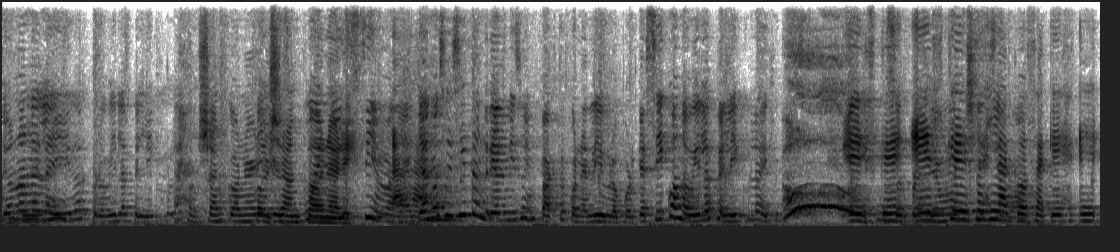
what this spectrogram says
Yo no la he leído, pero vi la película con Sean Connery. Con y es Sean Connery. buenísima. Ajá. Ya no sé si tendría el mismo impacto con el libro, porque sí, cuando vi la película dije, ¡Oh! Es que, es que esa es la cosa, que es, eh,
